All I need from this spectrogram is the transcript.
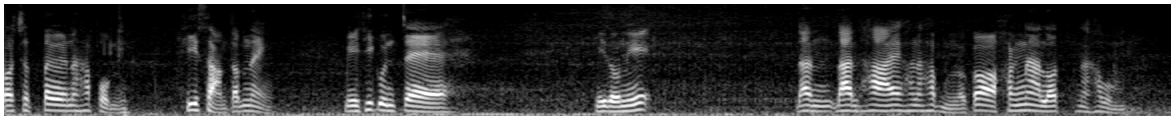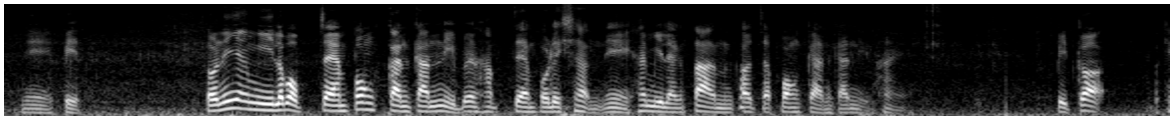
รถชัตเตอร์นะครับ ผมที่ 3ตำแหน่ง มีที่กุญแจ มีตรงนี้ด้านด้านท้ายเขานะครับ ผมแล้วก็ข้างหน้ารถนะครับ ผมนี่ปิด ตัวนี้ยังมีระบบแจมป้องกันการหนีบด้วยครับแจมโปรเ e คชันนี่ถ้ามีแรงต้านมันก็จะป้องกันการหนีบให้ ปิดก็โอเค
